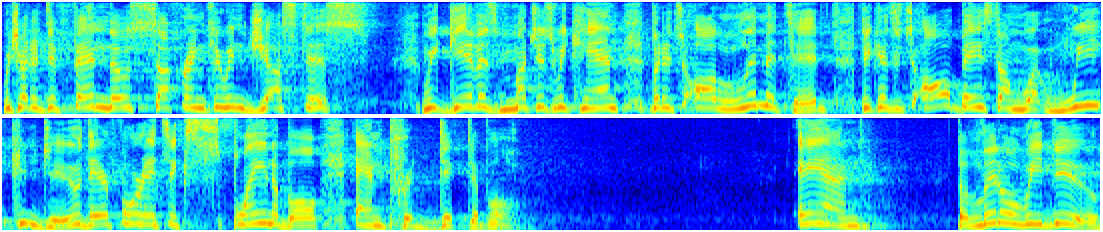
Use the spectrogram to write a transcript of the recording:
We try to defend those suffering through injustice. We give as much as we can, but it's all limited because it's all based on what we can do. Therefore, it's explainable and predictable. And the little we do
